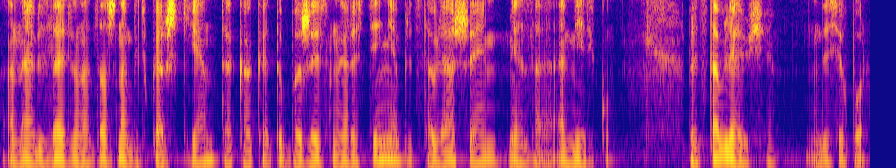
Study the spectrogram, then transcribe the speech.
Она обязательно должна быть в горшке, так как это божественное растение, представлявшее Мезоамерику представляющие до сих пор.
